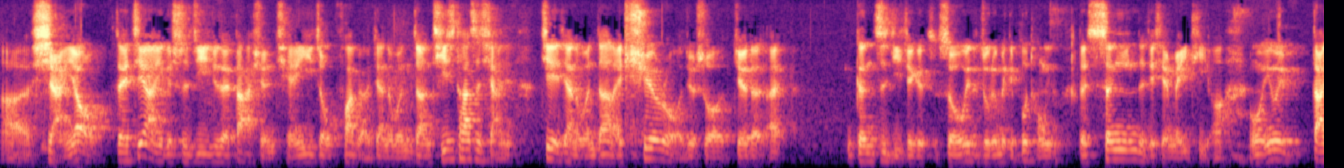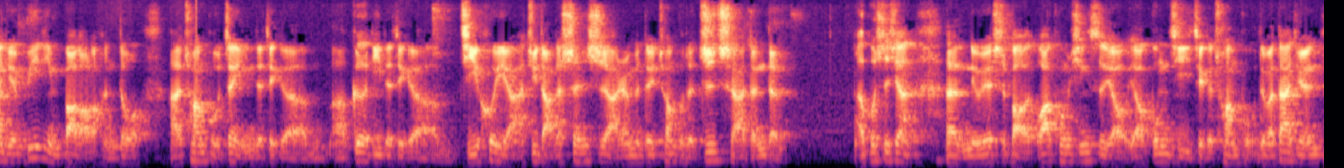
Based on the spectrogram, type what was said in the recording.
呃，想要在这样一个时机，就在大选前一周发表这样的文章，其实他是想借这样的文章来削弱，就是说觉得哎，跟自己这个所谓的主流媒体不同的声音的这些媒体啊，我因为大选毕竟报道了很多啊，川普阵营的这个呃各地的这个集会啊，巨大的声势啊，人们对川普的支持啊等等。而不是像呃《纽约时报》挖空心思要要攻击这个川普，对吧？大纪元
